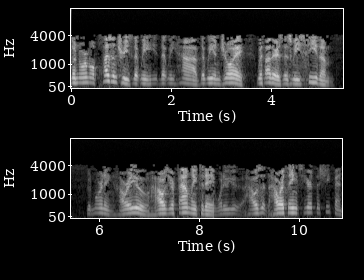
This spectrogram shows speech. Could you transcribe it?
the normal pleasantries that we, that we have, that we enjoy with others as we see them. Good morning. How are you? How's your family today? What are you, how is it, how are things here at the sheep pen?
